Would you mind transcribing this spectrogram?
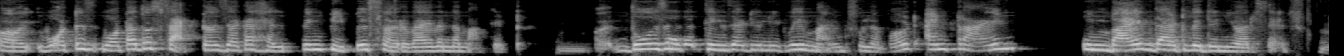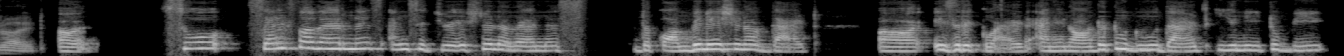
uh, what is what are those factors that are helping people survive in the market mm. uh, those are the things that you need to be mindful about and try and imbibe that within yourself right uh, so self-awareness and situational awareness the combination of that uh, is required. And in order to do that, you need to be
